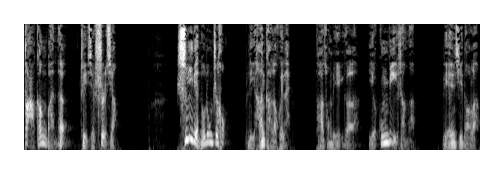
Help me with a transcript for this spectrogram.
大钢板的这些事项。十一点多钟之后，李涵赶了回来，他从这个一个工地上啊，联系到了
